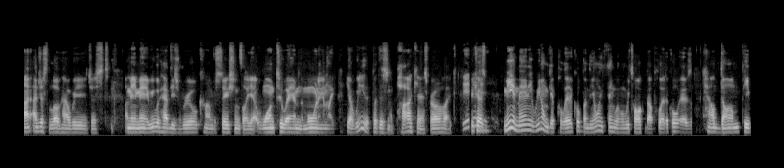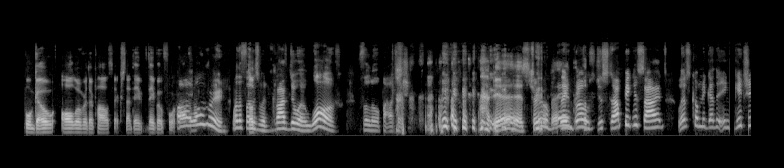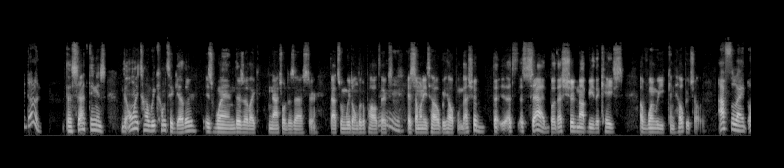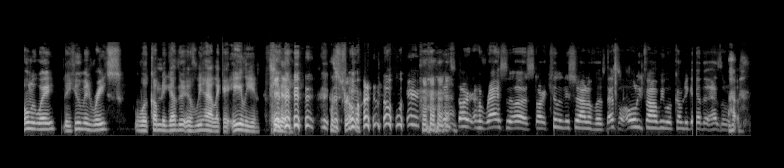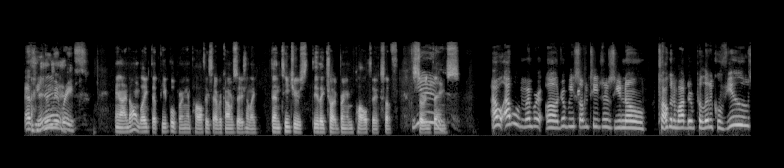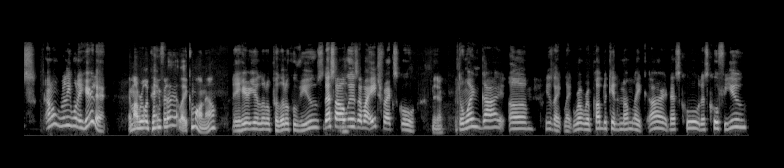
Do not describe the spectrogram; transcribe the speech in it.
I, I just love how we just I mean, man, we would have these real conversations like at one, two AM in the morning. I'm like, yo, we need to put this in a podcast, bro. Like Yeah. Because- me and Manny, we don't get political, but the only thing when we talk about political is how dumb people go all over their politics that they they vote for. all over, motherfuckers would drive through a wall for a little politician. yeah, it's true, man. like, bro, just stop picking sides. Let's come together and get shit done. The sad thing is the only time we come together is when there's a like natural disaster. That's when we don't look at politics. Mm. If someone needs help, we help them. That should that, that's, that's sad, but that should not be the case of when we can help each other. I feel like the only way the human race would come together if we had like an alien. Yeah, that's come true. out of nowhere and start harassing us, start killing the shit out of us. That's the only time we will come together as a as a human race. And I don't like that people bring in politics to every conversation. Like then teachers they like try to bring in politics of certain Yeah. things. I will- I will remember uh there'll be some teachers, you know, talking about their political views. I don't really want to hear that. Am I really paying for that? Like, come on now. They hear your little political views. That's how it is at my HVAC school. Yeah. The one guy, um, he's like like real Republican, and I'm like, all right, that's cool. That's cool for you.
